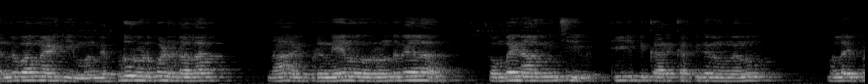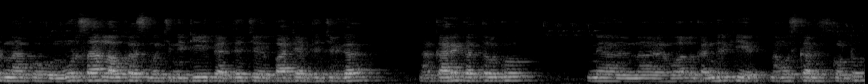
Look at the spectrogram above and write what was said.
చంద్రబాబు నాయుడికి మనం ఎప్పుడూ రుణపడి ఉండాలా? నా ఇప్పుడు నేను రెండు వేల తొంభై నాలుగు నుంచి టీడీపీ కార్యకర్తగానే ఉన్నాను. మళ్ళీ ఇప్పుడు నాకు మూడు సార్లు అవకాశం వచ్చింది టీడీపీ అధ్యక్ష పార్టీ అధ్యక్షుడిగా. నా కార్యకర్తలకు నా- నా వాళ్ళకి అందరికీ నమస్కరించుకుంటూ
